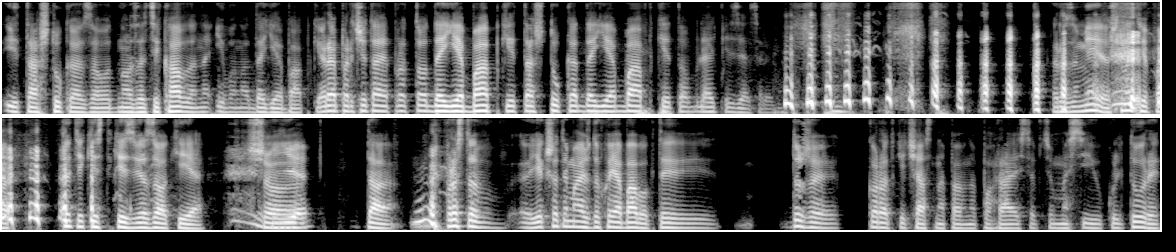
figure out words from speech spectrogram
і та штука заодно зацікавлена, і вона дає бабки. Репер читає про то, де є бабки, та штука дає бабки, то, блядь, піздець риба. Розумієш? Ну, типа, тут якийсь такий зв'язок є. Що. Так. Просто, якщо ти маєш дохуя бабок, ти дуже короткий час, напевно, пограєшся в цю масію культури,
